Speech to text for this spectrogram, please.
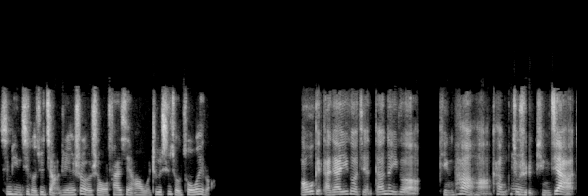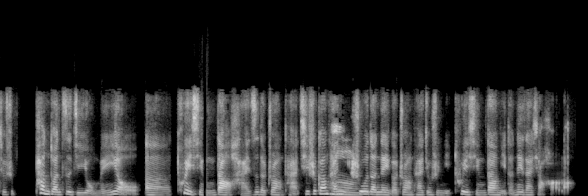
心平气和去讲这件事的时候，我发现啊，我这个需求错位了。好，我给大家一个简单的一个。评判哈，看就是评价，就是判断自己有没有呃退行到孩子的状态。其实刚才你说的那个状态，就是你退行到你的内在小孩了。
